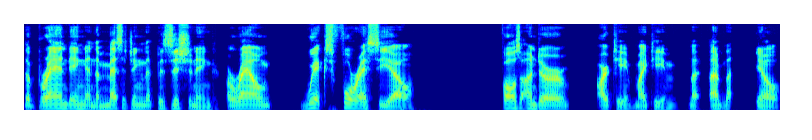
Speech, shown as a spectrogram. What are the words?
the branding and the messaging and the positioning around Wix for SEO falls under our team, my team, you know,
